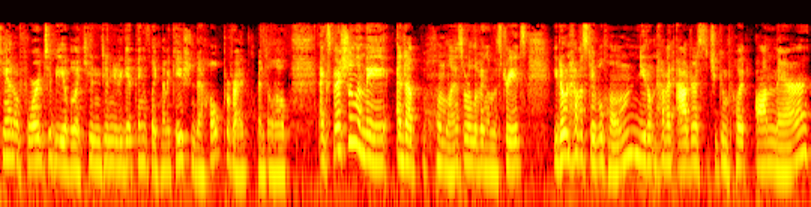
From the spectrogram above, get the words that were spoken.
can't afford to be able to continue to get things like medication to help provide mental health, especially when they end up homeless or living on the streets. You don't have a stable home, you don't have an address that you can put on there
